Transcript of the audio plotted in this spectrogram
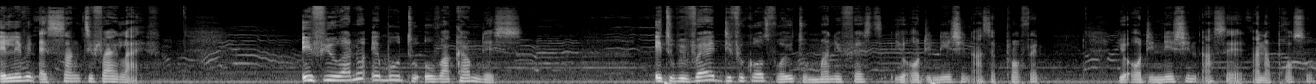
in living a sanctified life. If you are not able to overcome this, it will be very difficult for you to manifest your ordination as a prophet, your ordination as a, an apostle,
